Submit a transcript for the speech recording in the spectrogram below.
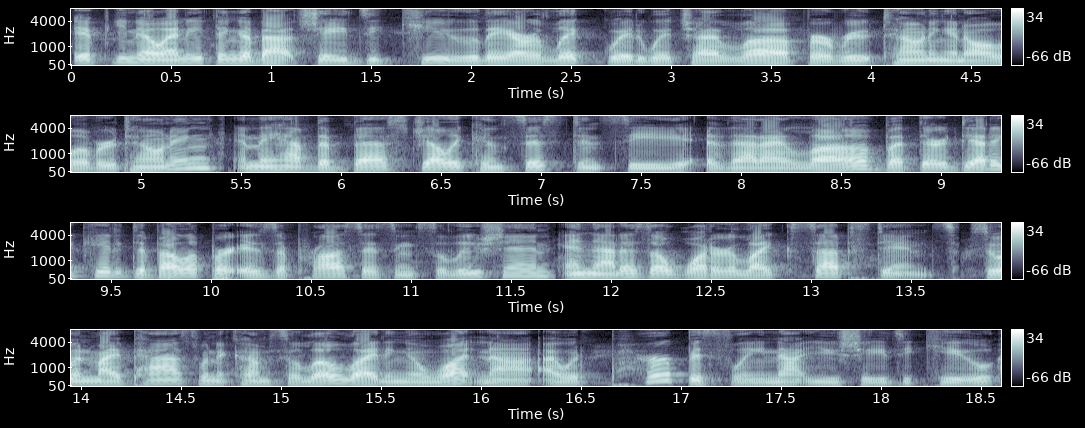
If you know anything about Shades EQ, they are liquid, which I love for root toning and all over toning, and they have the best jelly consistency that I love, but their dedicated developer is a processing solution, and that is a water-like substance. So in my past, when it comes to low lighting and whatnot, I would purposely not use Shades EQ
